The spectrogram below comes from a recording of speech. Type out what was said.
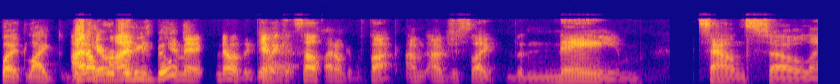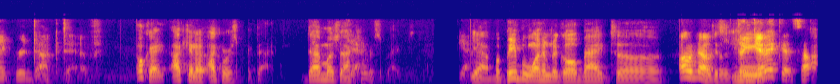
But like the I don't character mind he's built, gimmick. No, the gimmick Yeah. itself, I don't give a fuck. I'm I'm just like the name sounds so like reductive. okay, I can I can respect that. That much I Yeah. can respect. Yeah. Yeah, but people want him to go back to Oh no, the, the gimmick itself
